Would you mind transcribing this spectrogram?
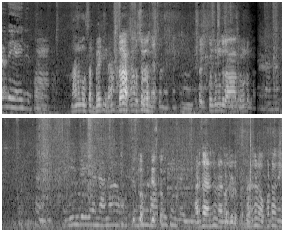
రెండు ఐదు నాన్నమ్మ ఒకసారి బయటికి రా. దా, కూర్చో. కొంచెం ముందు రా. తీసుకో తీసుకో అడుగు అడుగు అడుగు అడుగు ఫోటో తీ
